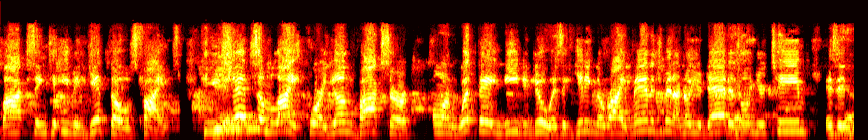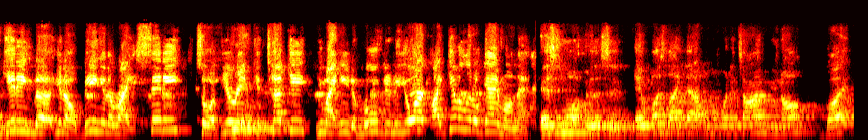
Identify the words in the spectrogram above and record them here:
boxing to even get those fights. Can you Yeah. shed some light for a young boxer on what they need to do? Is it getting the right management? I know your dad is Yeah. on your team. Is it Yeah. getting the, you know, being in the right city? So if you're in Kentucky, you might need to move to New York. Like, give a little game on that. It's more. Listen, it was like that at one point in time, you know. But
